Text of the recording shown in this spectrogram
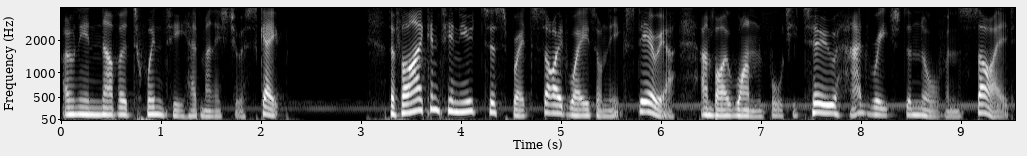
only another 20 had managed to escape. The fire continued to spread sideways on the exterior and by 1:42 had reached the northern side.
